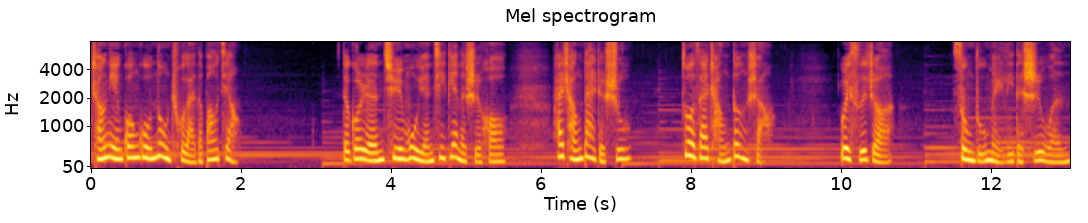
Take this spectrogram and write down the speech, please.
常年光顾弄出来的包浆。德国人去墓园祭奠的时候，还常带着书，坐在长凳上，为死者诵读美丽的诗文。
